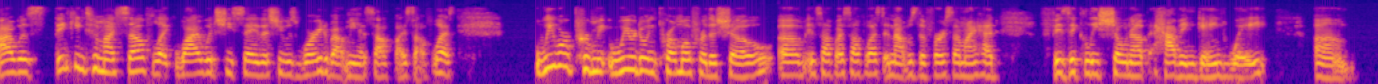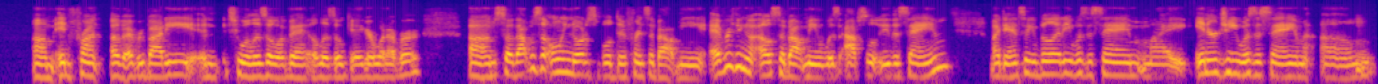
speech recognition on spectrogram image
I was thinking to myself, like, why would she say that she was worried about me at South by Southwest? We were we were doing promo for the show um, in South by Southwest, and that was the first time I had physically shown up having gained weight um, um, in front of everybody and to a Lizzo event, a Lizzo gig or whatever. Um, so that was the only noticeable difference about me. Everything else about me was absolutely the same. My dancing ability was the same. My energy was the same. Um,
